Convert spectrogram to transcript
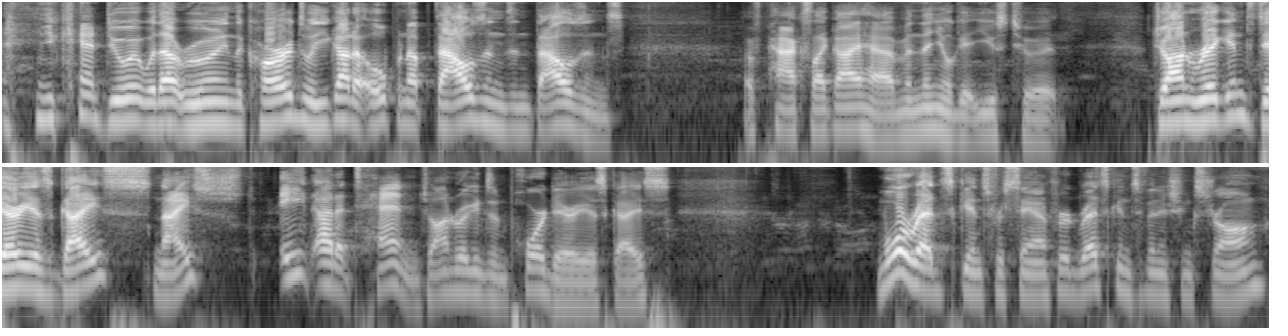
You can't do it without ruining the cards. Well, you got to open up thousands and thousands of packs like I have, and then you'll get used to it. John Riggins, Derrius Guice, nice. 8 out of 10. John Riggins and poor Derrius Guice. More Redskins for Sanford. Redskins finishing strong.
